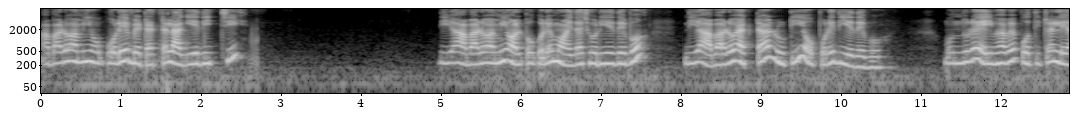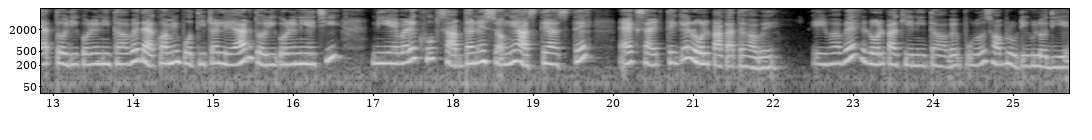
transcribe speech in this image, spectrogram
আবারও আমি ওপরে বেটারটা লাগিয়ে দিচ্ছি। দিয়ে আবারও আমি অল্প করে ময়দা ছড়িয়ে দেব। দিয়ে আবারও একটা রুটি ওপরে দিয়ে দেব। বন্ধুরা, এইভাবে প্রতিটা লেয়ার তৈরি করে নিতে হবে। দেখো, আমি প্রতিটা লেয়ার তৈরি করে নিয়েছি। নিয়ে এবারে খুব সাবধানের সঙ্গে আস্তে আস্তে এক সাইড থেকে রোল পাকাতে হবে। এইভাবে রোল পাকিয়ে নিতে হবে পুরো সব রুটিগুলো দিয়ে।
